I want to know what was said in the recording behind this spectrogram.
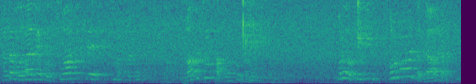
例えば同じように座って、まあ、それ座ってするかこのないんですよこれを結局このままじゃダメなんですね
